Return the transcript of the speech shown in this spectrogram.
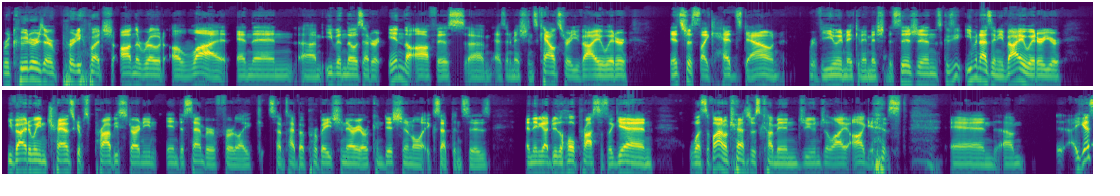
recruiters are pretty much on the road a lot, and then um, even those that are in the office um, as an admissions counselor, evaluator, it's just like heads down reviewing, making admission decisions. Because even as an evaluator, you're evaluating transcripts probably starting in December for like some type of probationary or conditional acceptances. And then you got to do the whole process again once the final transfers come in June, July, August. And um, I guess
